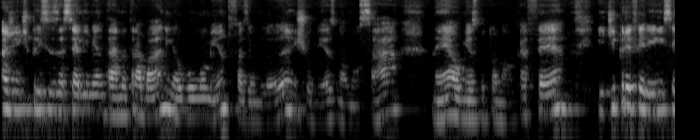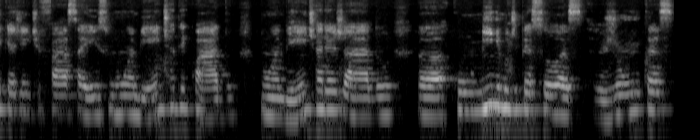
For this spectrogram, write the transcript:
a gente precisa se alimentar no trabalho em algum momento, fazer um lanche, ou mesmo almoçar, né, ou mesmo tomar um café, e de preferência que a gente faça isso num ambiente adequado, num ambiente arejado, uh, com o um mínimo de pessoas juntas,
